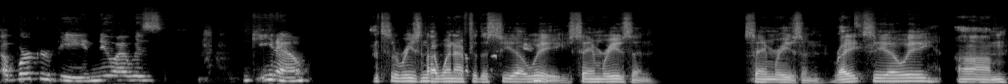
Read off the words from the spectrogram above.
a worker bee and knew I was, you know. That's the reason I went after the COE. Same reason. Same reason, right? COE. Um,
